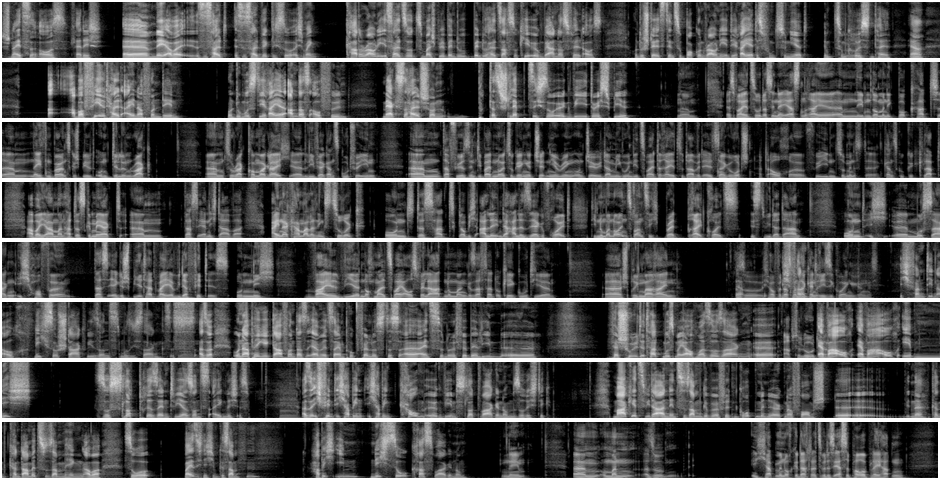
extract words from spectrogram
schneid's du raus, fertig. Ähm, nee, aber es ist halt, es ist halt wirklich so. Ich meine, Carter Rowney ist halt so, zum Beispiel, wenn du, wenn du halt sagst, okay, irgendwer anders fällt aus und du stellst den zu Bock und Rowney in die Reihe, das funktioniert im, zum Mhm. größten Teil, ja. Aber fehlt halt einer von denen und du musst die Reihe anders auffüllen, merkst du halt schon, das schleppt sich so irgendwie durchs Spiel. Ja. Es war jetzt so, dass in der ersten Reihe ähm, neben Dominik Bock hat ähm, Nathan Burns gespielt und Dylan Ruck. Ähm, zu Ruck kommen wir gleich, äh, lief ja ganz gut für ihn. Ähm, dafür sind die beiden Neuzugänge Chet Nearing und Jerry D'Amigo in die zweite Reihe zu David Elsner gerutscht. Hat auch äh, für ihn zumindest äh, ganz gut geklappt. Aber ja, man hat es gemerkt, ähm, dass er nicht da war. Einer kam allerdings zurück und das hat, glaube ich, alle in der Halle sehr gefreut. Die Nummer 29, Brad Breitkreuz, ist wieder da. Und ich äh, muss sagen, ich hoffe, dass er gespielt hat, weil er wieder fit ist und nicht, weil wir nochmal zwei Ausfälle hatten und man gesagt hat, okay, gut, hier, äh, spring mal rein. Ja, Also ich hoffe, dass ich man da fand- kein Risiko eingegangen ist. ich fand ihn auch nicht so stark wie sonst, muss ich sagen. Ist, Also unabhängig davon, dass er mit seinem Puckverlust das äh, 1 zu 0 für Berlin äh, verschuldet hat, muss man ja auch mal so sagen. Äh, Absolut. er, ja. war auch, er war auch eben nicht so slotpräsent, wie er sonst eigentlich ist. Also ich finde, ich habe ihn, hab ihn kaum irgendwie im Slot wahrgenommen, so richtig. Mag jetzt wieder an den zusammengewürfelten Gruppen in irgendeiner Form, äh, äh, ne, kann, kann damit zusammenhängen, aber so, weiß ich nicht, im Gesamten habe ich ihn nicht so krass wahrgenommen. Nee. Ähm, und man, also, ich habe mir noch gedacht, als wir das erste Powerplay hatten,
